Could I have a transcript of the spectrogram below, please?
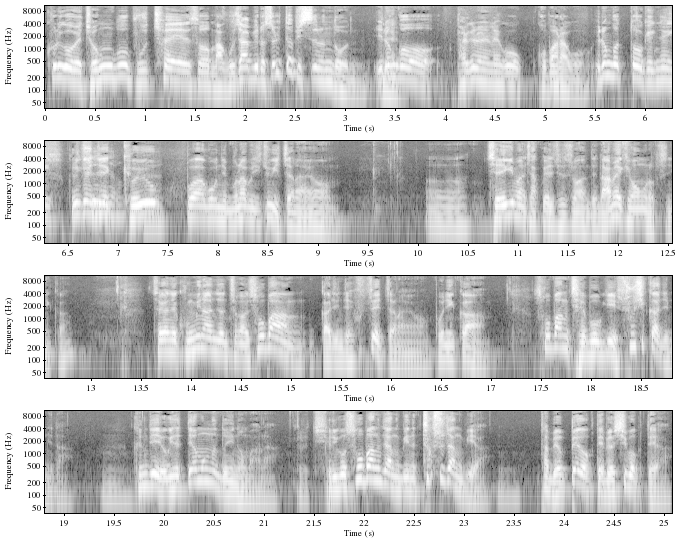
그리고 왜 정부 부처에서 마구잡이로 쓸데없이 쓰는 돈 이런 네. 거 발견해내고 고발하고 이런 것도 굉장히 그러니까 이제. 교육부하고 이제 문화부 이쪽 있잖아요. 어, 제 얘기만 자꾸 해서 죄송한데 남의 경험은 없으니까. 제가 이제 국민안전청과 소방까지 이제 흡수했잖아요. 보니까 소방 제복이 수십 가지입니다. 근데 여기서 떼먹는 돈이 너무 많아. 그렇지. 그리고 소방 장비는 특수 장비야. 다 몇백억 대, 몇십억 대야.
